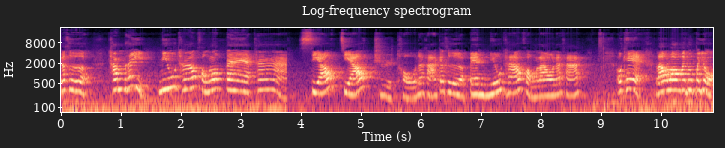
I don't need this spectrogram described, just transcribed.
ก็คือทำให้นิ้วเท้าของเราแตกค่ะเ เสียวเจียวจือโถนะคะ ก็คือเป็นนิ้วเท้าของเรานะคะ โอเค เราลองมาดูประโยค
